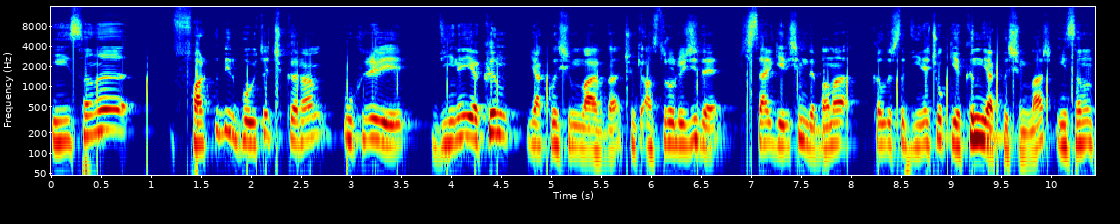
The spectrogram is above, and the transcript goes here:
İnsanı farklı bir boyuta çıkaran uhrevi, dine yakın yaklaşımlarda çünkü astroloji de kişisel gelişim de bana kalırsa dine çok yakın yaklaşımlar. insanın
